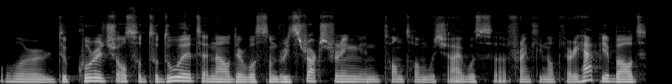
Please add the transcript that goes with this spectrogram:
or the courage also to do it. And now there was some restructuring in TomTom, which I was uh, frankly not very happy about.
